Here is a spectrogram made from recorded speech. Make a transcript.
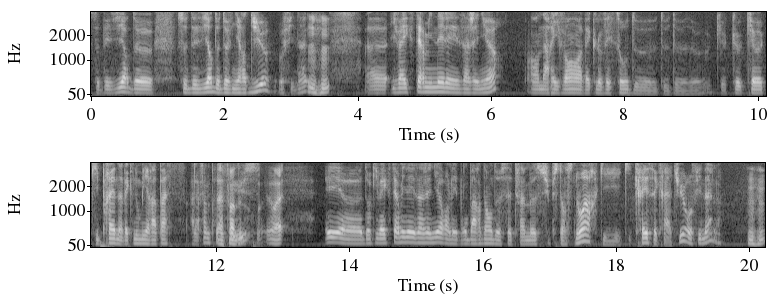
ce, désir de, ce désir de devenir Dieu au final. Mhm. Euh, il va exterminer les ingénieurs en arrivant avec le vaisseau de, de, de- de- que, que- que- qu'ils prennent avec Rapace à la fin de. Prometheus. Ouais. Et euh, donc il va exterminer les ingénieurs en les bombardant de cette fameuse substance noire qui, qui crée ces créatures au final. Mhm.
